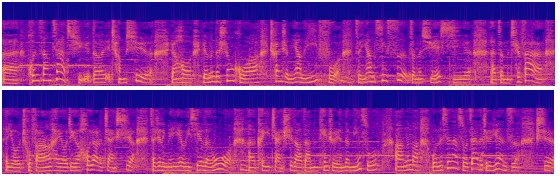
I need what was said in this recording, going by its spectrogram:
呃，婚丧嫁娶的程序，然后人们的生活穿什么样的衣服，怎样祭祀，怎么学习，呃，怎么吃饭，呃有厨房，还有这个后院的展示，在这里面也有一些文物，呃，可以展示到咱们天水人的民俗啊。那么我们现在所在的这个院子是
